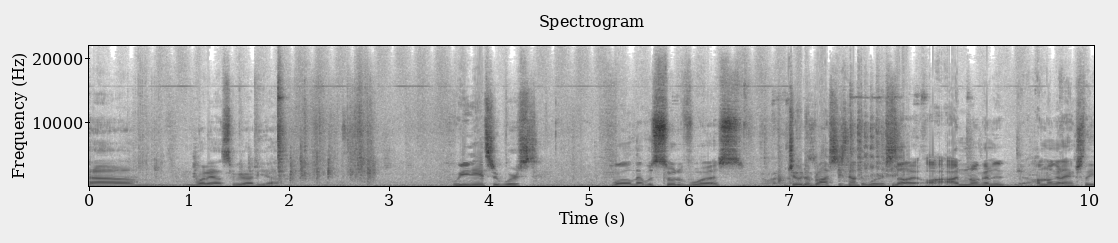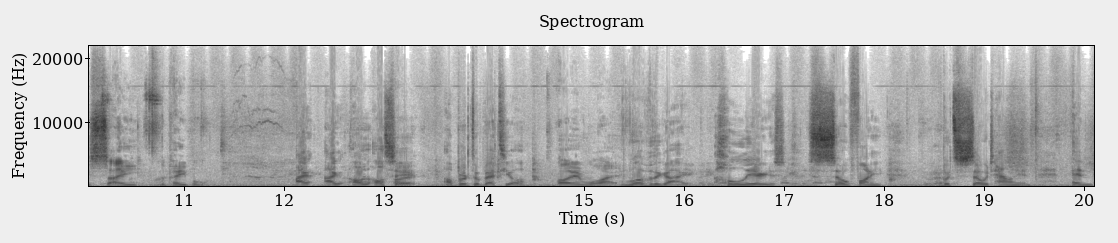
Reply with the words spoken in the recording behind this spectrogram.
Um, what else we got here? We didn't answer worst. Well, that was sort of worse. Joe Dombrowski's not the worst. No, I, I'm not gonna. I'm not gonna actually say the people. I, I I'll, I'll say it. Alberto Bettiol. Oh, and why? Love the guy. Hilarious. So funny, but so Italian. And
